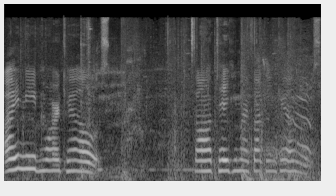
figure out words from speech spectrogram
I need more kills. Stop taking my fucking kills.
